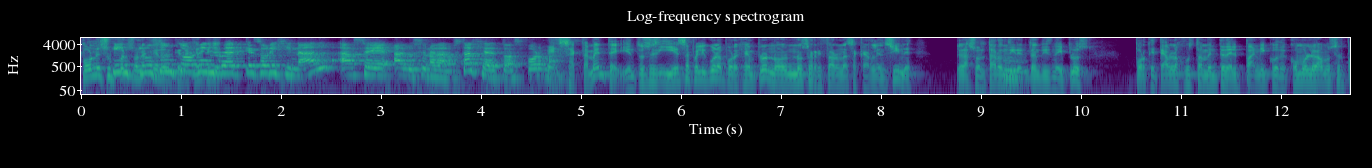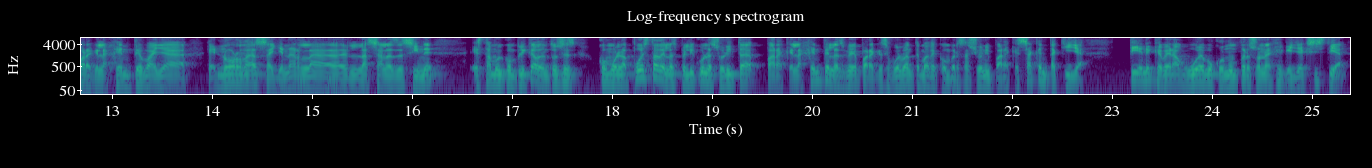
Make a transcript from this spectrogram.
Pone su personaje de que Red que es original hace alusión a la nostalgia de todas formas. Exactamente. Y entonces, y esa película, por ejemplo, no, no se rifaron a sacarla en cine. La soltaron mm. directo en Disney Plus porque te habla justamente del pánico, de cómo le vamos a hacer para que la gente vaya en hordas a llenar las salas de cine. Está muy complicado. Entonces, como la apuesta de las películas ahorita para que la gente las vea, para que se vuelvan tema de conversación y para que saquen taquilla, tiene que ver a huevo con un personaje que ya existía,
